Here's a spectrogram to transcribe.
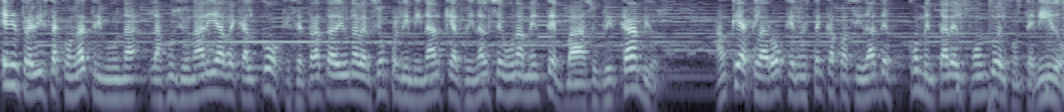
En entrevista con la tribuna, la funcionaria recalcó que se trata de una versión preliminar que al final seguramente va a sufrir cambios, aunque aclaró que no está en capacidad de comentar el fondo del contenido.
